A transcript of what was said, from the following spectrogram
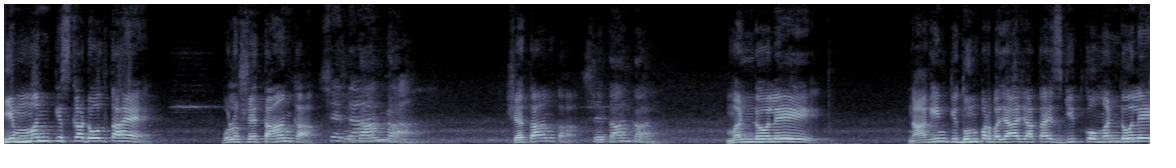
ये मन किसका डोलता है? बोलो, शैतान का। शैतान का। शैतान का। शैतान का। मंडोले। नागिन की धुन पर बजाया जाता है इस गीत को मंडोले।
